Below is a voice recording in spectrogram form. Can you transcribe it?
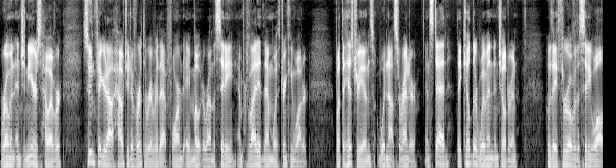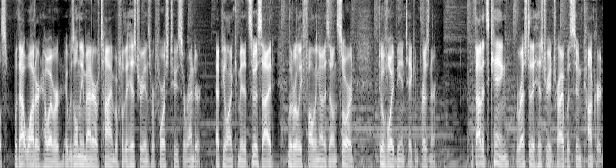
Roman engineers, however, soon figured out how to divert the river that formed a moat around the city and provided them with drinking water. But the Histrians would not surrender. Instead, they killed their women and children, who they threw over the city walls. Without water, however, it was only a matter of time before the Histrians were forced to surrender. Epulon committed suicide, literally falling on his own sword, to avoid being taken prisoner. Without its king, the rest of the Histrian tribe was soon conquered,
